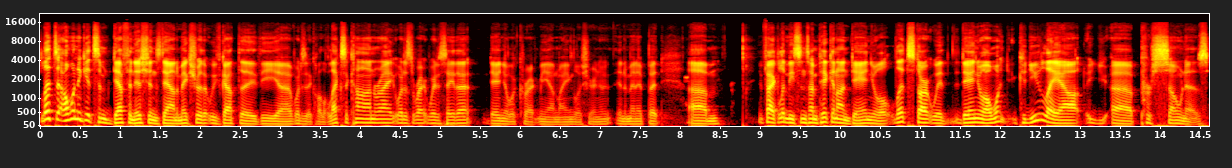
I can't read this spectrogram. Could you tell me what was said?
let's I want to get some definitions down to make sure that we've got the the uh, what is it called the lexicon right? What is the right way to say that? Daniel will correct me on my English here in a, in a minute, but um, in fact, let me since I'm picking on Daniel, let's start with Daniel. I want could you lay out uh, personas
